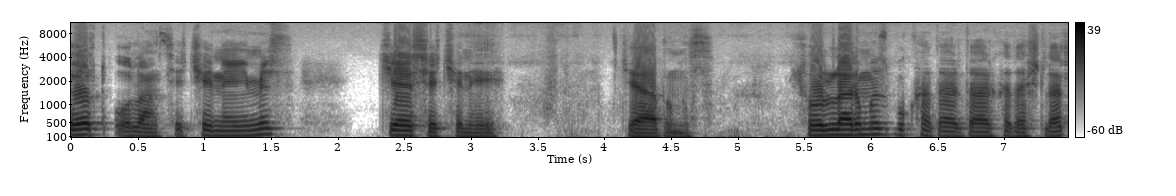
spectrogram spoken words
4 olan seçeneğimiz C seçeneği cevabımız. Sorularımız bu kadardı arkadaşlar.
